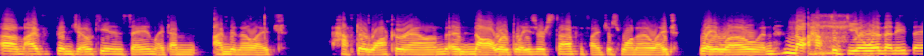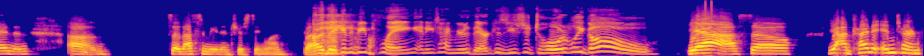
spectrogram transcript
um, I've been joking and saying like I'm I'm going to like have to walk around and not wear blazer stuff if I just want to like lay low and not have to deal with anything. And um, so that's gonna be an interesting one. But Are they going to be playing anytime you're there? Because you should totally go. yeah, so yeah, I'm trying to intern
